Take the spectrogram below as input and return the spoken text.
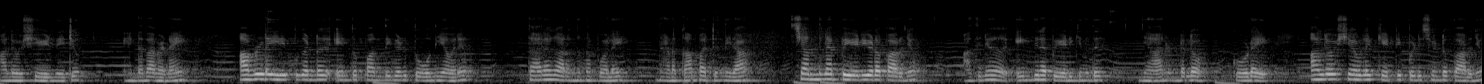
അലോഷ എഴുന്നേറ്റു. എന്നതാ വേണേ? അവളുടെ ഇരിപ്പ് കണ്ട് എന്തോ പന്തികേട് തോന്നി അവന് തല കറങ്ങുന്ന പോലെ നടക്കാൻ പറ്റുന്നില്ല. ചന്ദന പേടിയോടെ പറഞ്ഞു അതിന് എന്തിനാ പേടിക്കുന്നത്? ഞാനുണ്ടല്ലോ കൂടെ. അലോഷി അവളെ കെട്ടിപ്പിടിച്ചുകൊണ്ട് പറഞ്ഞു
